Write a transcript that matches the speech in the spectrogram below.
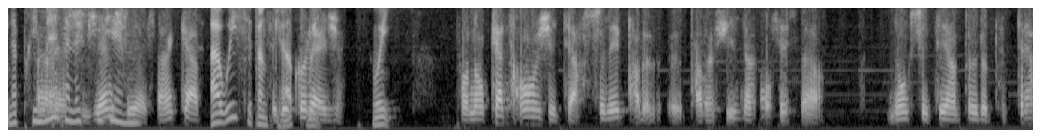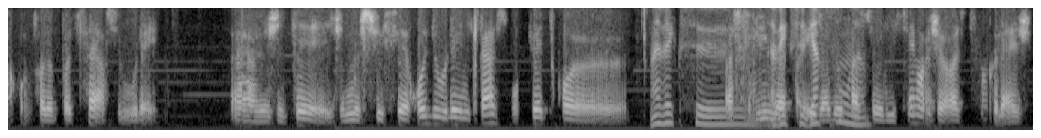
La primaire euh, à la sixième C'est un cap. Ah oui, c'est un cap. le collège. Oui. Pendant quatre ans, j'étais harcelé par le, euh, par le fils d'un professeur. Donc c'était un peu le pot de terre contre le pot de fer, si vous voulez. Euh, j'étais, je me suis fait redoubler une classe pour être avec ce, avec ce garçon. Il au lycée, moi je reste au collège.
